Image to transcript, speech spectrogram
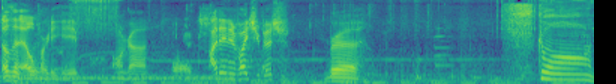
That was an L party, Gabe. Oh god. I didn't invite you, bitch. Bruh. Come on.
